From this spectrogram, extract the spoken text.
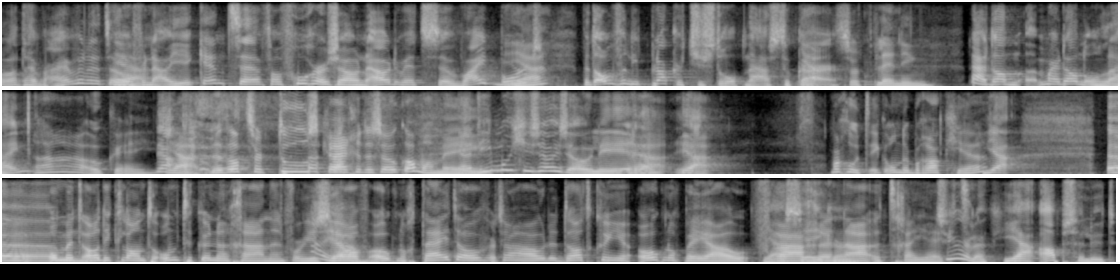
Wat, waar hebben we het over? Nou, je kent eh, van vroeger zo'n ouderwetse whiteboard met allemaal van die plakkertjes erop naast elkaar. een soort planning. Nou, dan, maar dan online. Ah, oké. Ja. Ja. dat- dat soort tools krijg je dus ook allemaal mee. Ja, die moet je sowieso leren. Ja, ja. Maar goed, ik onderbrak je. Ja. Om met Ehm, al die klanten om te kunnen gaan en voor Nou jezelf ja. ook nog tijd over te houden, dat kun je ook nog bij jou Ja, vragen na het traject. Tuurlijk, ja, absoluut.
